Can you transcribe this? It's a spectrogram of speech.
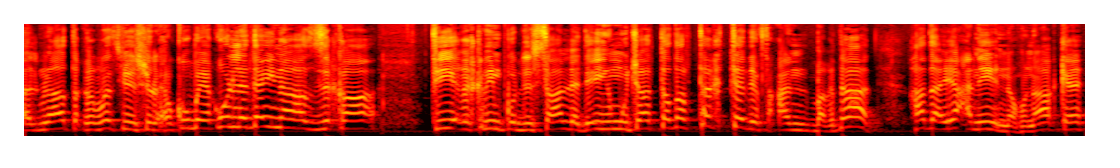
المناطق الرسمي في الحكومة يقول لدينا أصدقاء في إقليم كردستان لديهم وجهات نظر تختلف عن بغداد، هذا يعني إن هناك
